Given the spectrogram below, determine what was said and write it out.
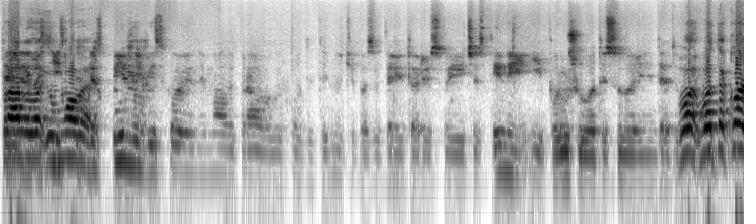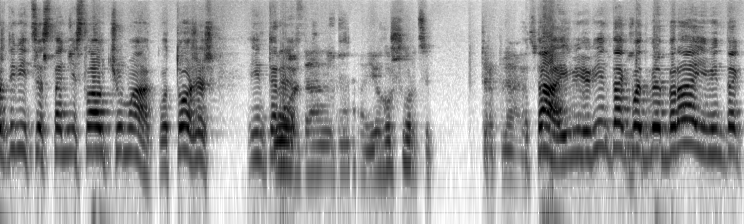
правила і умови. частини військові не мали права виходити, ну, типа, за територію своєї частини і порушувати суверенітет. От, от також дивіться Станіслав Чумак, от теж ж О, да, да, його шорти трапляються. Так, і він так от вибирає, він так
